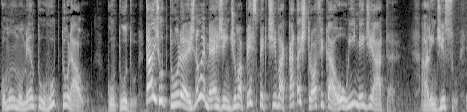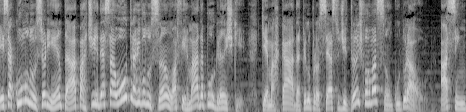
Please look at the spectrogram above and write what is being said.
como um momento ruptural. Contudo, tais rupturas não emergem de uma perspectiva catastrófica ou imediata. Além disso, esse acúmulo se orienta a partir dessa outra revolução afirmada por Gramsci, que é marcada pelo processo de transformação cultural. Assim,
